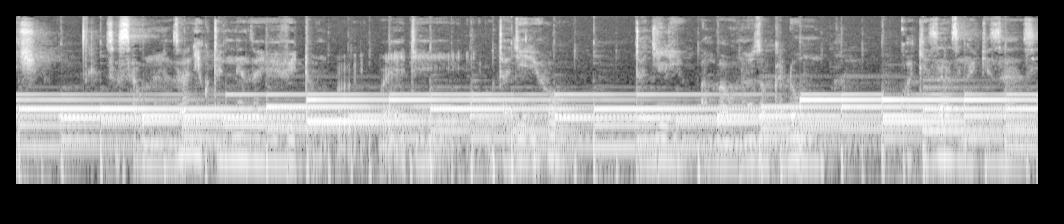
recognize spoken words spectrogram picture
kujihusisha. Sasa unawezaji kutengeneza hivi vitu? Eti utajiri huu utajiri ambao unaweza ukadumu kwa kizazi na kizazi.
